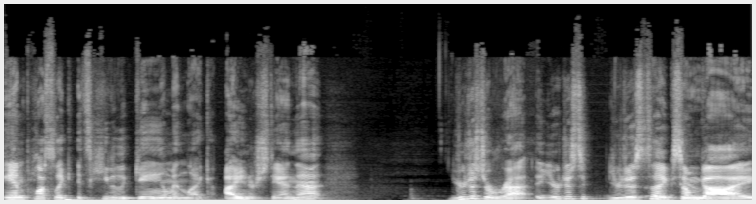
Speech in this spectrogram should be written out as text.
and plus, like, it's heat of the game, and like, I understand that. You're just a rat. You're just a, you're just like some dude. guy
